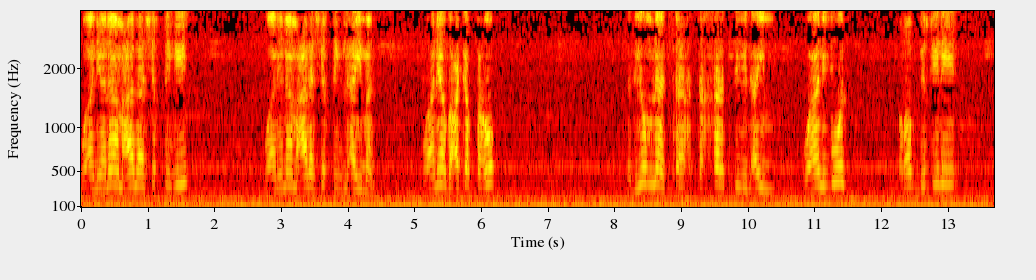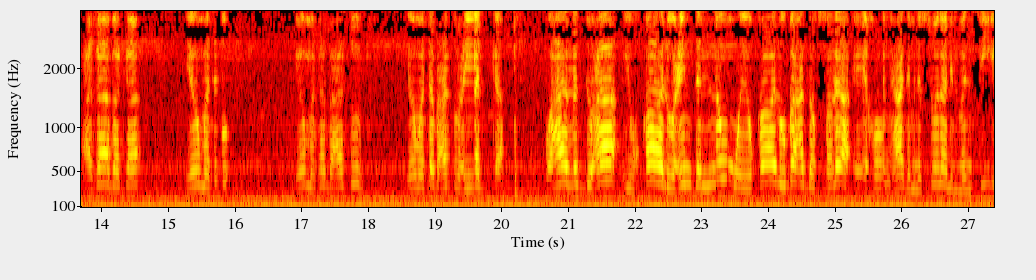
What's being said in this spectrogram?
وأن ينام على شقه وأن ينام على شقه الأيمن وأن يضع كفه اليمنى تحت خده الأيمن وأن يقول رب قني عذابك يوم تب- يوم تبعث يوم تبعث عبادك وهذا الدعاء يقال عند النوم ويقال بعد الصلاة. يا إخوان هذا من السنن المنسي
